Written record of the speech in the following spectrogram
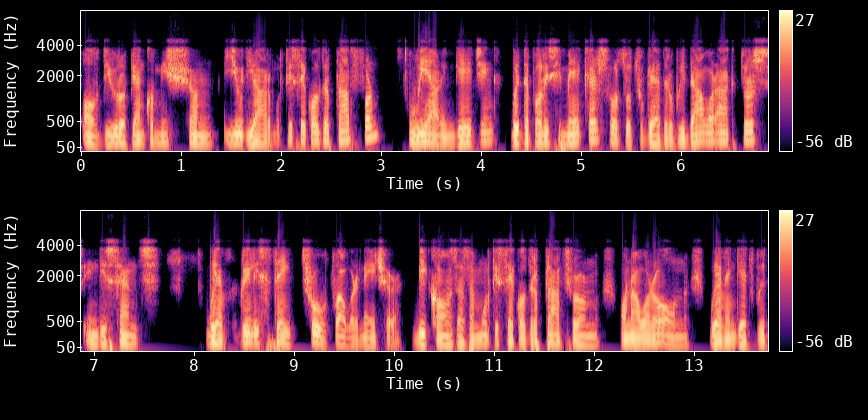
of the European Commission EUDR multi-stakeholder platform. We are engaging with the policymakers also together with our actors in this sense we have really stayed true to our nature because as a multi-stakeholder platform on our own, we have engaged with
